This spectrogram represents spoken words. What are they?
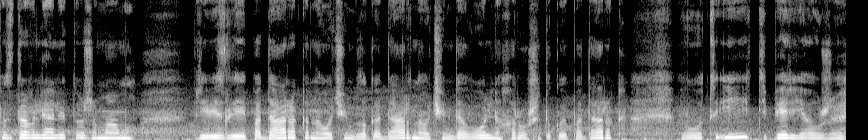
поздравляли тоже маму. Привезли ей подарок, она очень благодарна, очень довольна, хороший такой подарок. Вот, и теперь я уже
